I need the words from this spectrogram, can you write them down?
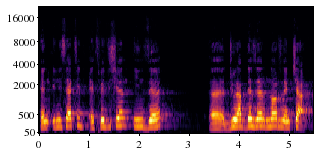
and initiated expedition in the uh, Djurab Desert, northern Chad.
